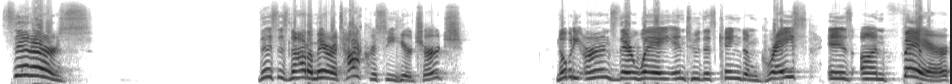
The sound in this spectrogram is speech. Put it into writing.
sinners. This is not a meritocracy here, church. Nobody earns their way into this kingdom. Grace is unfair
